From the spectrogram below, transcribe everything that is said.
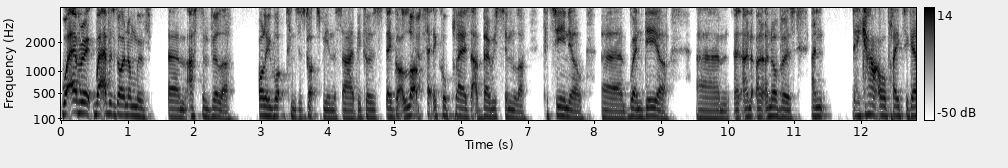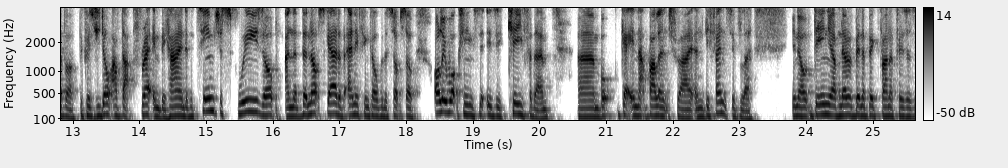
whatever whatever's going on with um, Aston Villa, Ollie Watkins has got to be in the side because they've got a lot of technical players that are very similar. Coutinho, uh, Buendia, um, and, and, and, others. And they can't all play together because you don't have that threat in behind. And teams just squeeze up and they're not scared of anything over the top. So Ollie Watkins is a key for them. Um, but getting that balance right and defensively, you know, Digne, I've never been a big fan of his as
